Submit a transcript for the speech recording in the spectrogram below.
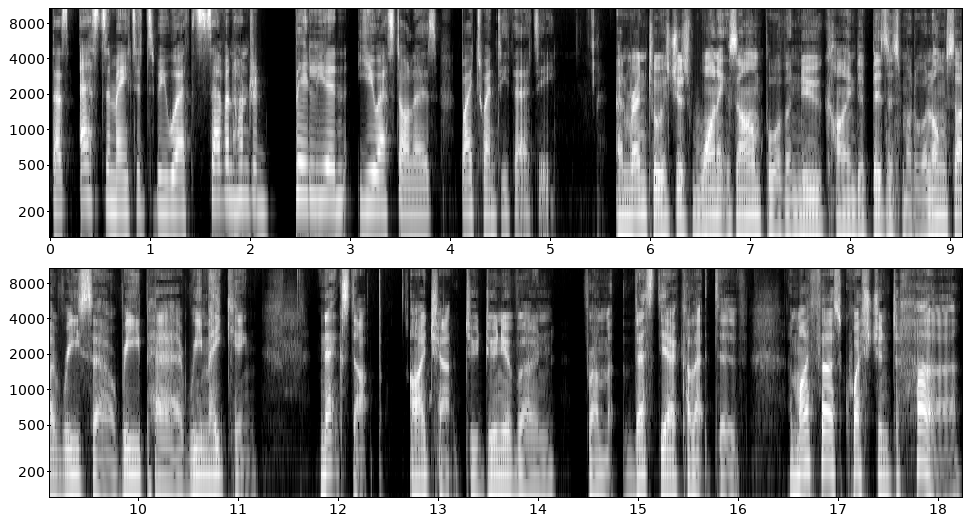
that's estimated to be worth 700 billion US dollars by 2030. And rental is just one example of a new kind of business model alongside resale, repair, remaking. Next up, I chat to Dounia Wone from Vestiaire Collective. And my first question to her,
